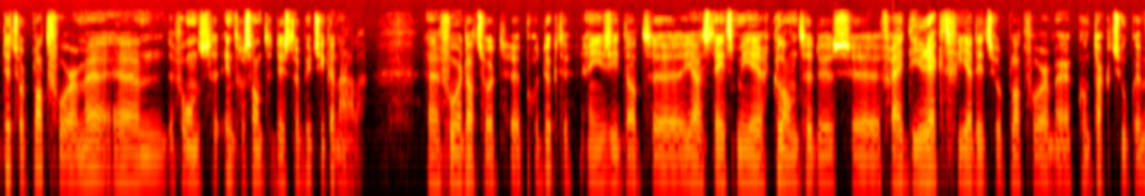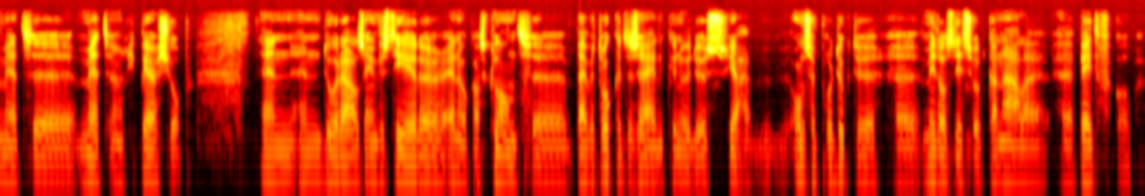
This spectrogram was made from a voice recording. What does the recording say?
dit soort platformen um, voor ons interessante distributiekanalen. Voor dat soort producten. En je ziet dat ja, steeds meer klanten dus vrij direct via dit soort platformen contact zoeken met, met een repair shop. En, en door daar als investeerder en ook als klant uh, bij betrokken te zijn, kunnen we dus ja, onze producten uh, middels dit soort kanalen uh, beter verkopen.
